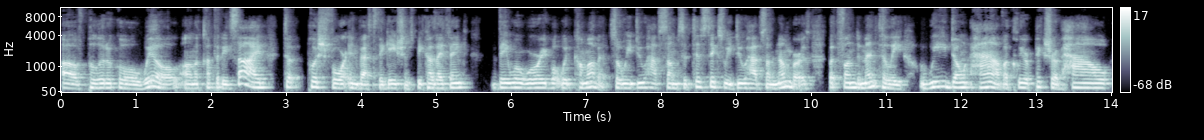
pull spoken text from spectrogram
of political will on the Qatari side to push for investigations because I think they were worried what would come of it. So we do have some statistics, we do have some numbers, but fundamentally, we don't have a clear picture of how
